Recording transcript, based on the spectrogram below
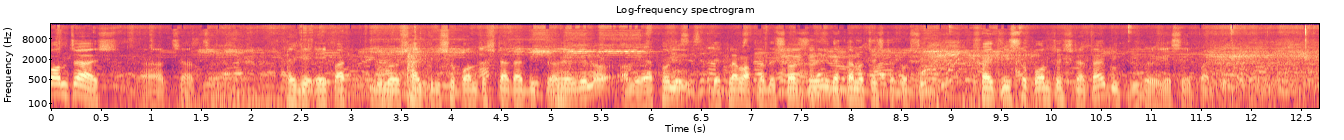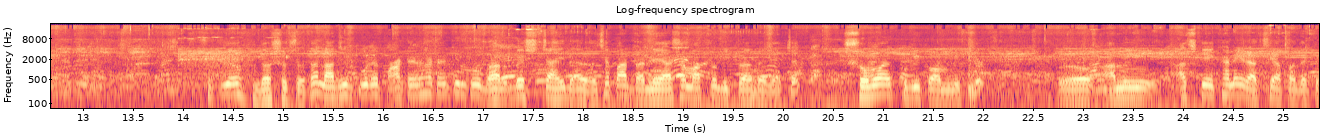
পঞ্চাশ। আচ্ছা আচ্ছা। এই যে এই পাটগুলো পঞ্চাশ টাকায় বিক্রয় হয়ে আমি এখনই দেখলাম আপনাদের দেখানোর চেষ্টা করছি। পঞ্চাশ টাকায় বিক্রি হয়ে গেছে এই পাটগুলো। নাজিরপুরে পাটের হাটের কিন্তু বেশ চাহিদা রয়েছে। পাটটা নিয়ে আসা মাত্র বিক্রয় হয়ে যাচ্ছে। সময় খুবই কম নিচ্ছে। তো আমি আজকে এখানেই রাখছি, আপনাদেরকে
